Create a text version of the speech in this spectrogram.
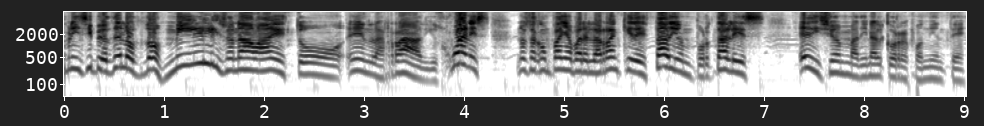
Principios de los 2000 y sonaba esto en las radios. Juanes nos acompaña para el arranque de Estadio en Portales, edición matinal correspondiente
